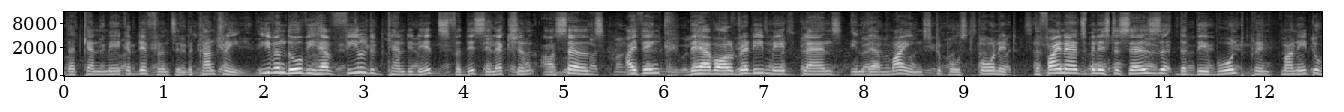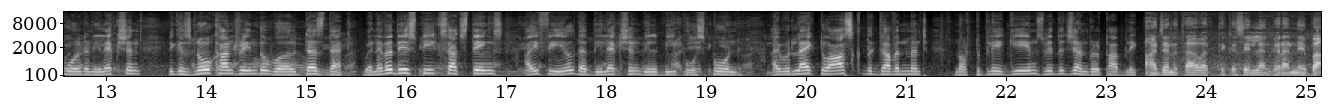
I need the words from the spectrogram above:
that can make a difference in the country. Even though we have fielded candidates for this election ourselves, I think they have already made plans in their minds to postpone it. The finance minister says that they won't print money to hold an election because no country in the world does that. Whenever they speak such things, I feel that the election will be postponed. I would like to ask the government not to play games with the general public. ආජනතාවත් එක සෙල්ලම් කරන්න එපා.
